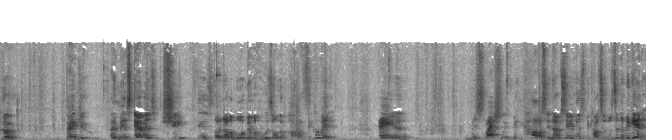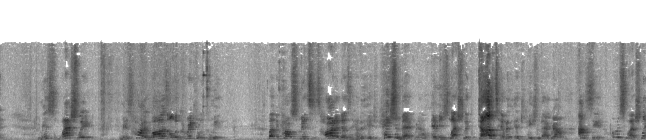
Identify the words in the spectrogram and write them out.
Good. Thank you. And Ms. Evans, she is another board member who is on the policy committee. And Miss Lashley, because, and I'm saying this because it was in the beginning, Miss Lashley, Miss Hardy was on the curriculum committee. But because Mrs. Hardy doesn't have an education background, and Miss Lashley does have an education background, I said, well, Miss Lashley,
